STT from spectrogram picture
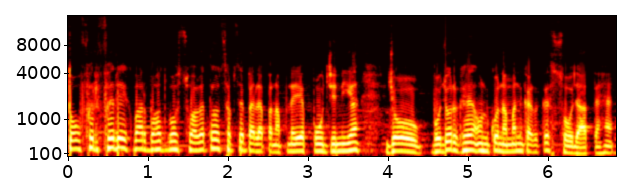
तो फिर फिर एक बार बहुत बहुत स्वागत है और सबसे पहले अपन अपने ये पूजनीय जो बुज़ुर्ग हैं, उनको नमन करके सो जाते हैं।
